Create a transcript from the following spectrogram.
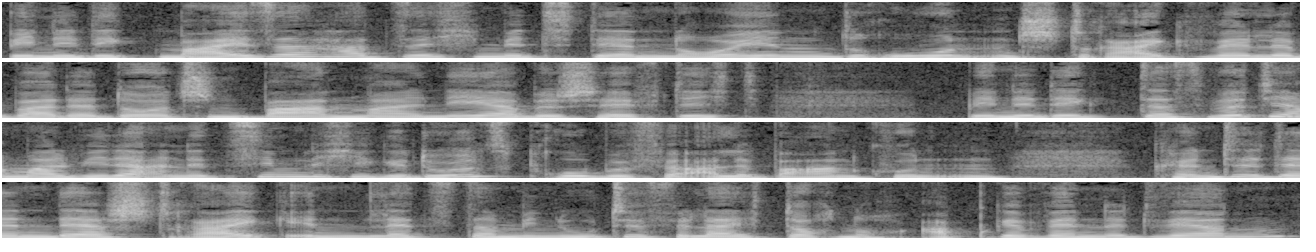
Benedikt Meise hat sich mit der neuen drohenden Streikwelle bei der Deutschen Bahn mal näher beschäftigt. Benedikt, das wird ja mal wieder eine ziemliche Geduldsprobe für alle Bahnkunden. Könnte denn der Streik in letzter Minute vielleicht doch noch abgewendet werden?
